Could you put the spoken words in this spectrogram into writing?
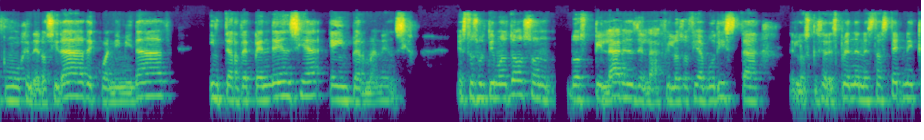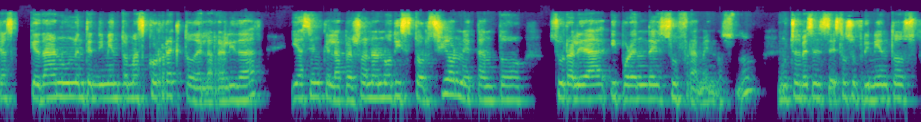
como generosidad, ecuanimidad, interdependencia e impermanencia. Estos últimos dos son dos pilares de la filosofía budista de los que se desprenden estas técnicas que dan un entendimiento más correcto de la realidad y hacen que la persona no distorsione tanto su realidad y por ende sufra menos. ¿no? Muchas veces estos sufrimientos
